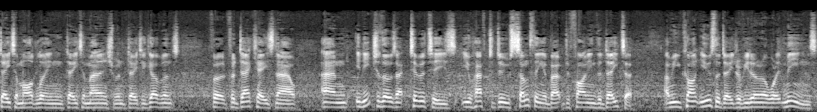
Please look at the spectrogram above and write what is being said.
data modeling, data management, data governance for, for decades now, and in each of those activities, you have to do something about defining the data. I mean, you can't use the data if you don't know what it means.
